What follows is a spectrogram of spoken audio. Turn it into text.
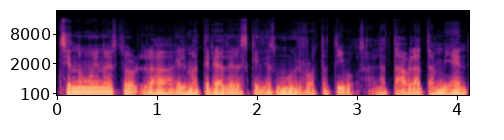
siendo muy honesto, el material del skate es muy rotativo. O sea, la tabla también,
